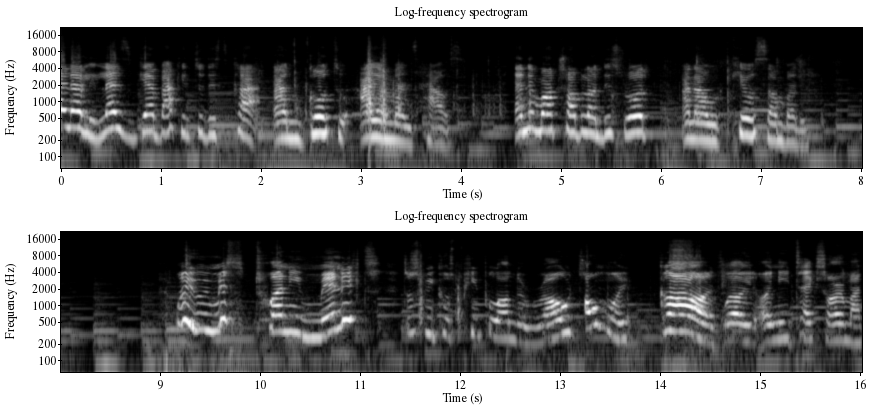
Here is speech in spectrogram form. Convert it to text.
Finally, let's get back into this car and go to Iron Man's house. Any more trouble on this road and I will kill somebody. Wait, we missed 20 minutes just because people on the road? Oh my god! Well, I need to text Iron man.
